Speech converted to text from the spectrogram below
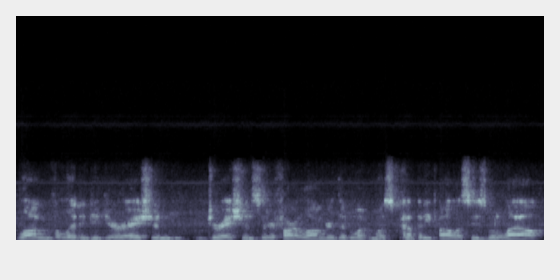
long validity duration, durations that are far longer than what most company policies would allow.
